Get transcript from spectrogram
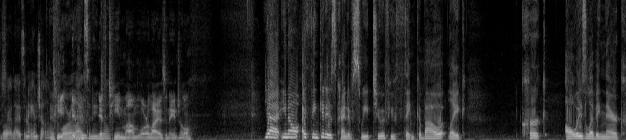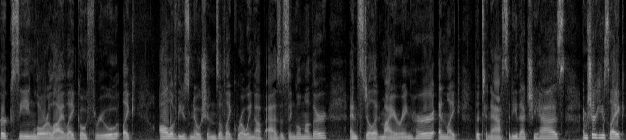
Lorelai's an angel. If teen- Lorelai's if, an angel. if teen mom Lorelai is an angel. Yeah, you know, I think it is kind of sweet too if you think about like Kirk always living there, Kirk seeing Lorelai like go through like all of these notions of like growing up as a single mother and still admiring her and like the tenacity that she has. I'm sure he's like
